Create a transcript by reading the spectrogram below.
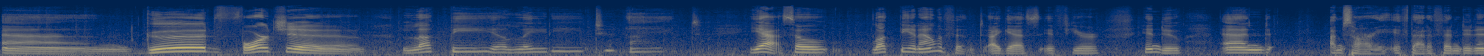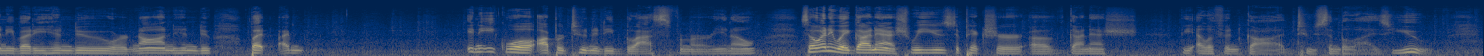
and good fortune. Luck be a lady tonight. Yeah, so luck be an elephant, I guess, if you're Hindu. And I'm sorry if that offended anybody, Hindu or non Hindu, but I'm an equal opportunity blasphemer, you know? So anyway, Ganesh, we used a picture of Ganesh, the elephant god, to symbolize you.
